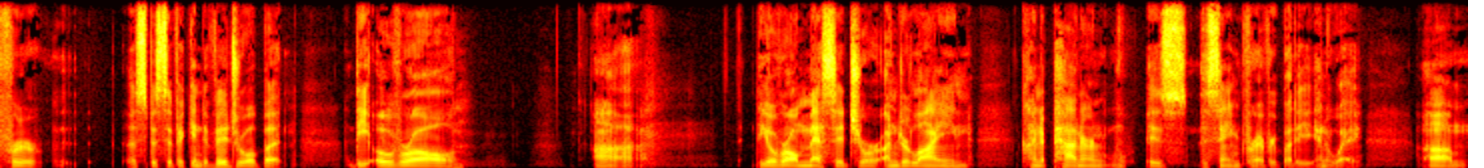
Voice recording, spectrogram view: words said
for a specific individual, but the overall uh, the overall message or underlying kind of pattern is the same for everybody in a way. Um,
